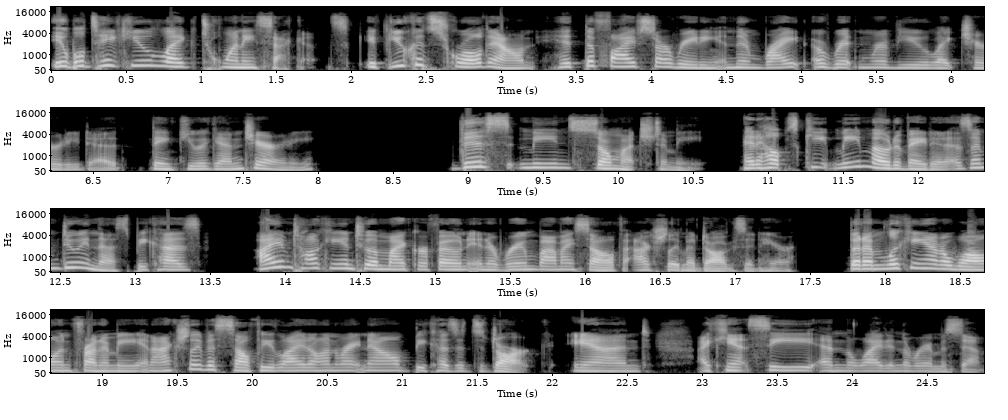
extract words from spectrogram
It will take you like 20 seconds. If you could scroll down, hit the five star rating, and then write a written review like Charity did. Thank you again, Charity. This means so much to me. It helps keep me motivated as I'm doing this because I am talking into a microphone in a room by myself. Actually, my dog's in here, but I'm looking at a wall in front of me and I actually have a selfie light on right now because it's dark and I can't see and the light in the room is dim.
